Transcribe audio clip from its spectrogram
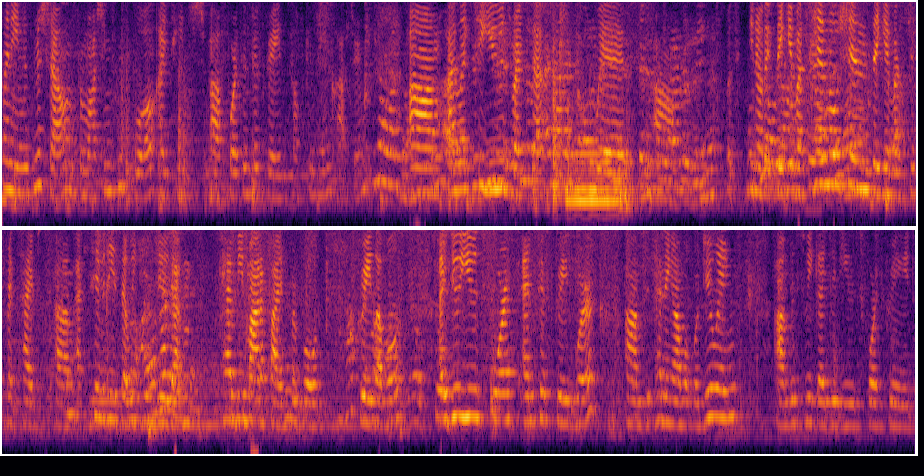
My name is Michelle. I'm from Washington School. I teach uh, fourth and fifth grade self-contained classroom. Um, I like to use WriteSteps with, um, with you know, they, they give us hand motions, they give us different types of activities that we can do that can be modified for both grade levels. I do use fourth and fifth grade work, um, depending on what we're doing. Um, this week I did use fourth grade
